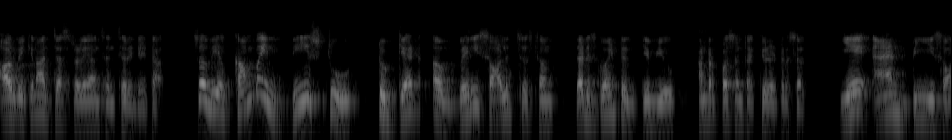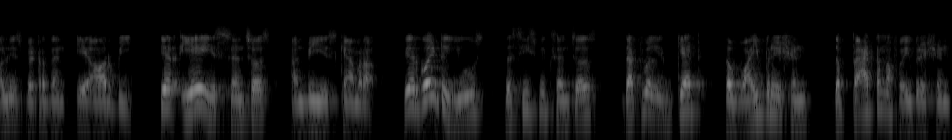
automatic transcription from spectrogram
or we cannot just rely on sensory data. So we have combined these two to get a very solid system that is going to give you 100% accurate result. A and B is always better than A or B. Here A is sensors and B is camera. We are going to use the seismic sensors that will get the vibration, the pattern of vibration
